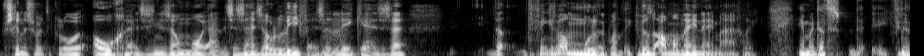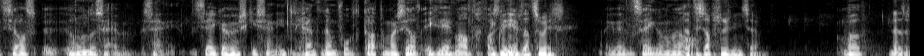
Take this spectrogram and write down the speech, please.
verschillende soorten kleuren ogen. En ze zien er zo mooi uit. Ze zijn zo lief en ze likken. En ze zijn... Dat vind ik wel moeilijk, want ik wil ze allemaal meenemen eigenlijk. Ja, maar dat is, ik vind het zelfs, eh, honden zijn, zijn, zeker huskies zijn intelligenter dan bijvoorbeeld katten. Maar zelf, ik heeft me altijd Ik weet niet of dat zo is. Ik weet het zeker van wel. Dat is absoluut niet zo. Wat? Dat,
